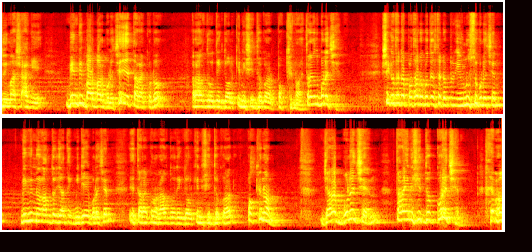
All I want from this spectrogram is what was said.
দুই মাস আগে বিএনপি বারবার বলেছে যে তারা কোনো রাজনৈতিক দলকে নিষিদ্ধ করার পক্ষে নয়। তারা কিন্তু বলেছে। সেই কথাটা প্রধান উপদেষ্টা ডক্টর ইউনুসও বলেছেন, বিভিন্ন আন্তর্জাতিক মিডিয়ায় বলেছেন যে তারা কোনো রাজনৈতিক দলকে নিষিদ্ধ করার পক্ষে নন। যারা বলেছেন, তারাই নিষিদ্ধ করেছেন এবং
